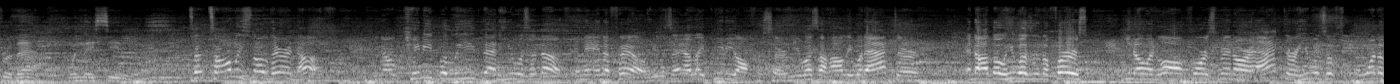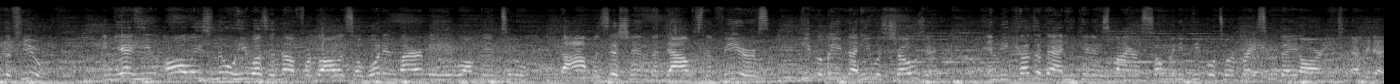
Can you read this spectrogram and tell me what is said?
for them when they see this? To, to always know they're enough. You know, Kenny believed that he was enough in the NFL. He was an LAPD officer. He was a Hollywood actor. And although he wasn't the first, you know, in law enforcement or actor, he was a, one of the few. And yet he always knew he was enough regardless of what environment he walked into, the opposition, the doubts, the fears. He believed that he was chosen. And because of that, he can inspire so many people to embrace who they are each and every day.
